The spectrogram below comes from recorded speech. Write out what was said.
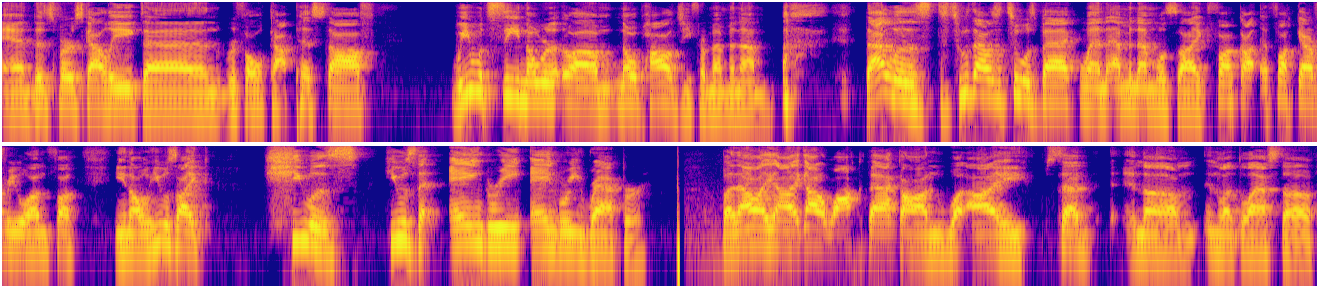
and this verse got leaked and Revolt got pissed off, we would see no um, no apology from Eminem. that was 2002 was back when Eminem was like fuck uh, fuck everyone fuck you know he was like he was he was the angry angry rapper but now I, I gotta walk back on what I said in the um, in the last uh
